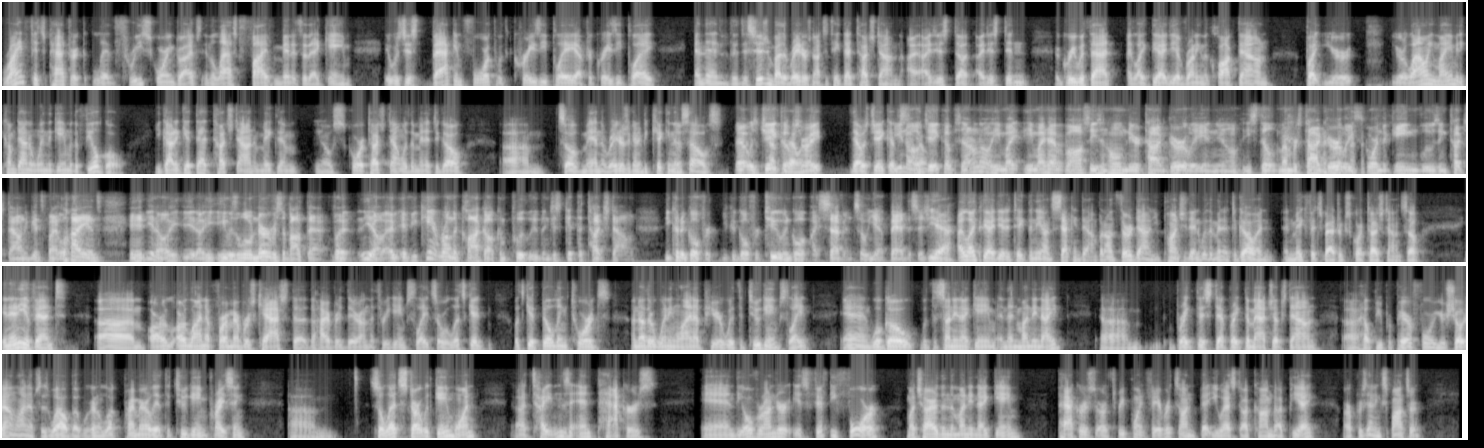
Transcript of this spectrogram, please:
Ryan Fitzpatrick led three scoring drives in the last five minutes of that game. It was just back and forth with crazy play after crazy play, and then the decision by the Raiders not to take that touchdown. I, I just uh, I just didn't agree with that. I like the idea of running the clock down, but you're you're allowing Miami to come down and win the game with a field goal. You got to get that touchdown and make them you know, score a touchdown with a minute to go. Um, so man, the Raiders are going to be kicking themselves. That was Jacobs, that right? That was Jacobs. You know, you know, Jacobs. I don't know. He might he might have an offseason home near Todd Gurley, and you know he still remembers Todd Gurley scoring the game losing touchdown against my Lions, and you know he, you know he, he was a little nervous about that. But you know if you can't run the clock out completely, then just get the touchdown you could have go for you could go for two and go up by seven. So yeah, bad decision. Yeah, I like the idea to take the knee on second down, but on third down you punch it in with a minute to go and and make Fitzpatrick score a touchdown. So in any event, um, our our lineup for our members cash the the hybrid there on the three game slate. So let's get let's get building towards another winning lineup here with the two game slate, and we'll go with the Sunday night game and then Monday night. Um, break this break the matchups down uh, help you prepare for your showdown lineups as well. But we're going to look primarily at the two game pricing. Um, so let's start with game one uh, Titans and Packers. And the over under is 54, much higher than the Monday night game. Packers are three point favorites on betus.com.pa, our presenting sponsor.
